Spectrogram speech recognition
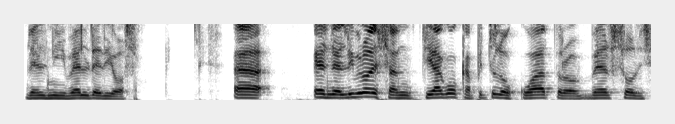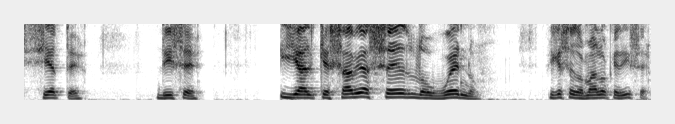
del nivel de Dios. Ah, en el libro de Santiago capítulo 4, verso 17, dice, y al que sabe hacer lo bueno, fíjese lo malo que dice.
